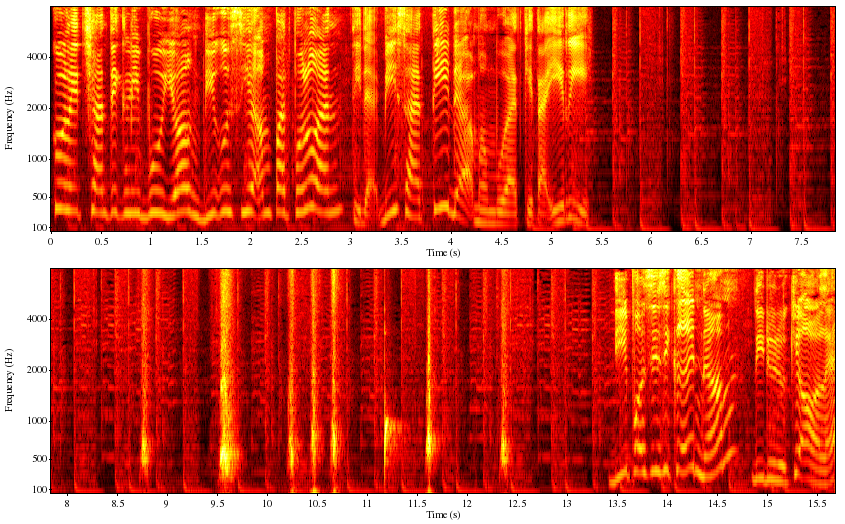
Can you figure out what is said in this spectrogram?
Kulit cantik Libu Yong di usia 40-an tidak bisa tidak membuat kita iri. Di posisi keenam diduduki oleh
